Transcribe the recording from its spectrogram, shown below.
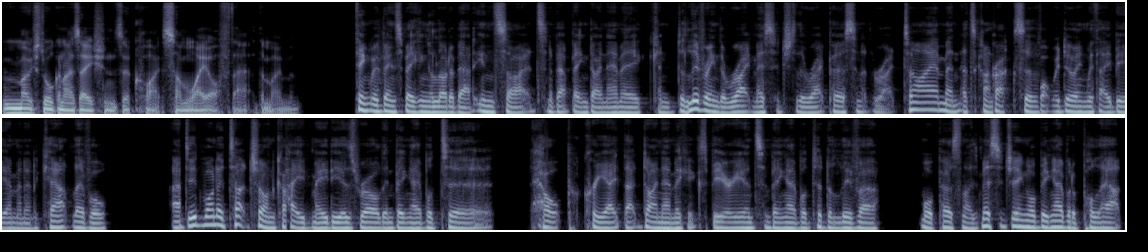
most organizations are quite some way off that at the moment. I think we've been speaking a lot about insights and about being dynamic and delivering the right message to the right person at the right time. And that's kind of crux of what we're doing with ABM at an account level. I did want to touch on paid media's role in being able to help create that dynamic experience and being able to deliver more personalized messaging or being able to pull out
